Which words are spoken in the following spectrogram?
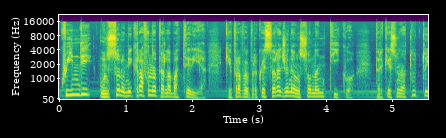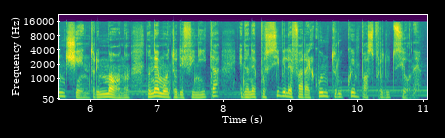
Quindi un solo microfono per la batteria, che proprio per questa ragione è un suono antico, perché suona tutto in centro, in mono, non è molto definita e non è possibile fare alcun trucco in post-produzione.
